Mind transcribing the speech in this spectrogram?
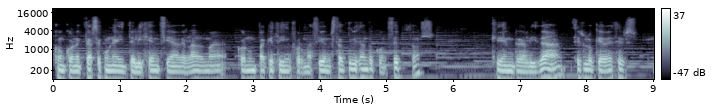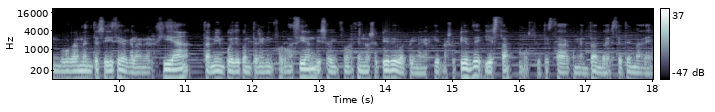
con conectarse con una inteligencia del alma, con un paquete de información. Está utilizando conceptos que en realidad es lo que a veces vulgarmente se dice que la energía también puede contener información y esa información no se pierde, igual que la energía no se pierde y está, como usted te estaba comentando, este tema de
